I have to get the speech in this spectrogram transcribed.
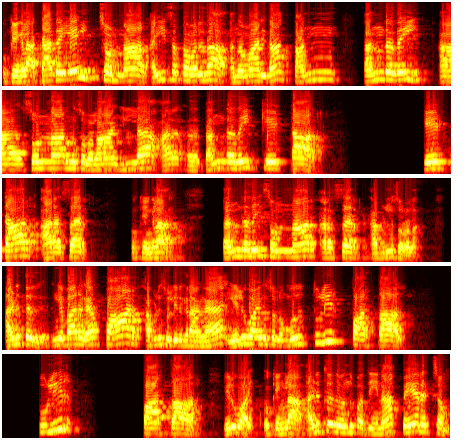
ஓகேங்களா? கதையை சொன்னார் ஐ சத்தம் வருதா அந்த மாதிரிதான் தன் தந்ததை ஆஹ், சொன்னார்னு சொல்லலாம். இல்ல அர- தந்ததை கேட்டார். கேட்டார் அரசர். ஓகேங்களா? தந்ததை சொன்னார் அரசர் அப்படின்னு சொல்லலாம். அடுத்தது இங்க பாருங்க பார் அப்படின்னு சொல்லியிருக்கிறாங்க. எழுவாய்னு சொல்லும்போது துளிர் பார்த்தால். துளிர் பார்த்தார். எழுவாய் ஓகேங்களா? அடுத்தது வந்து பாத்தீங்கன்னா பேரச்சம்.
